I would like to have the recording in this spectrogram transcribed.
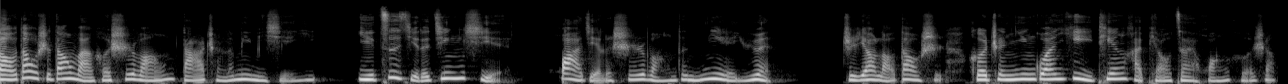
老道士当晚和狮王达成了秘密协议，以自己的精血化解了狮王的孽怨。只要老道士和陈英官一天还漂在黄河上，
